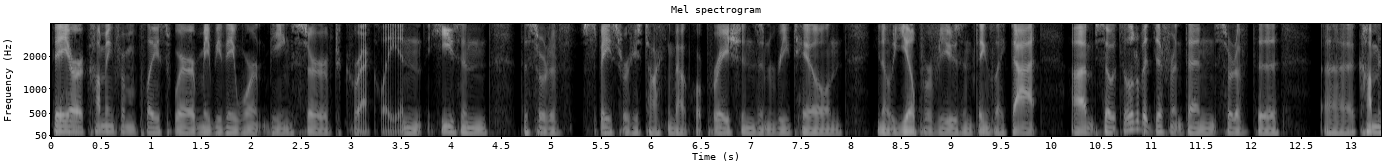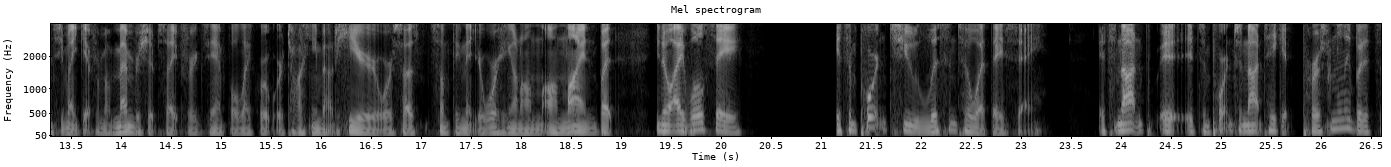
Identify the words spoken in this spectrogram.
they are coming from a place where maybe they weren't being served correctly. And he's in the sort of space where he's talking about corporations and retail and, you know, Yelp reviews and things like that. Um, so it's a little bit different than sort of the uh, comments you might get from a membership site, for example, like what we're talking about here, or so, something that you're working on, on online. But you know, I will say it's important to listen to what they say. It's not. It's important to not take it personally, but it's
